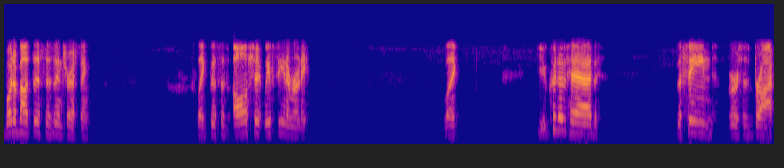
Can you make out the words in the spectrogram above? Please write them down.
what about this is interesting. Like this is all shit we've seen already. Like you could have had the Fiend versus Brock.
